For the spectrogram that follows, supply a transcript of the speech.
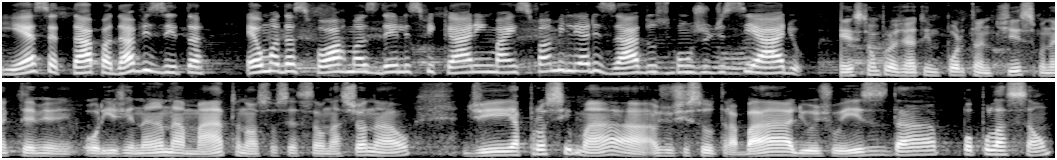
E essa etapa da visita é uma das formas deles ficarem mais familiarizados com o judiciário. Este é um projeto importantíssimo, né, que teve origem na ANAMATO, nossa Associação Nacional, de aproximar a Justiça do Trabalho, os juízes da população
